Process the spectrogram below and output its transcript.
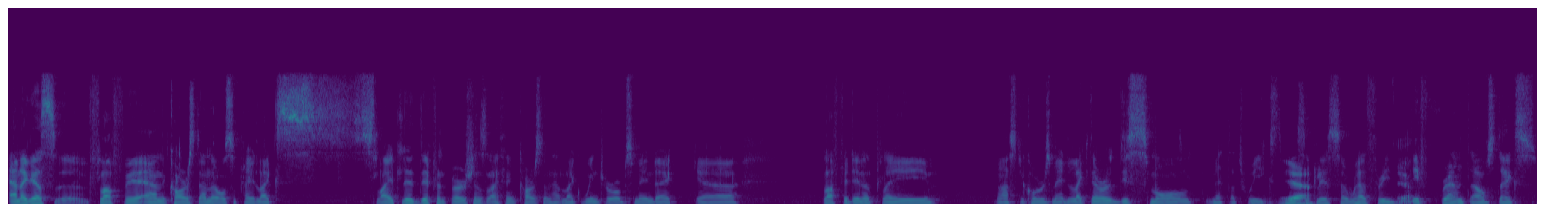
and I guess uh, Fluffy and Karsten also played like s- slightly different versions. I think Karsten had like Winter Orbs main deck. Uh, Fluffy didn't play Masticore made. Like there are these small meta tweaks Yeah. basically. So we have three Yeah. different elves decks,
